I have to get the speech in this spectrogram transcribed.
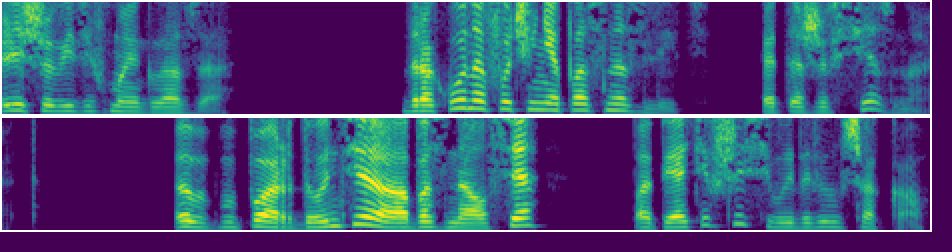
лишь увидев мои глаза. Драконов очень опасно злить. Это же все знают. «Э, «Пардоньте, обознался», — попятившись, выдавил шакал.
